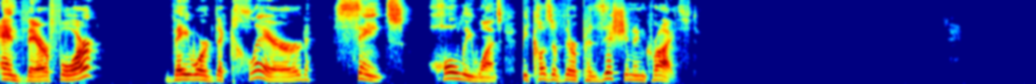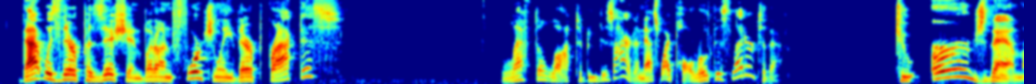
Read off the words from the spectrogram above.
and therefore they were declared saints, holy ones, because of their position in Christ. That was their position, but unfortunately, their practice left a lot to be desired. And that's why Paul wrote this letter to them to urge them,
